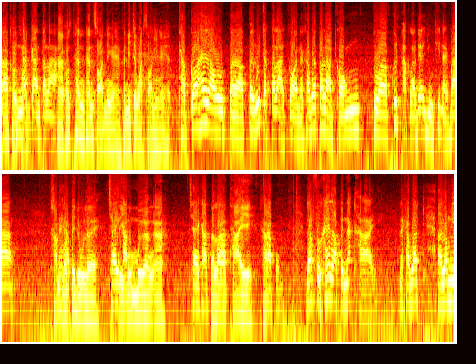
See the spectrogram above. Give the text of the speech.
อ่าเป็นนักการตลาดอ่าเขาท่านท่านสอนยังไงฮะพาณิชย์จังหวัดสอนยังไงฮะครับก็ให้เราเอ่อไปรู้จักตลาดก่อนนะครับ ว่าตลาดของตัวพืชผักเราเนี่ยอยู่ที่ไหนบ้างขับนะรครัถบไปดูเลยใช่ครับสี่มุมเมืองอะ ใช่ครับตลาดไทยครับครับผมแล้วฝึกให้เราเป็นนักขายนะครับ ว่าเอ่อเรามี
